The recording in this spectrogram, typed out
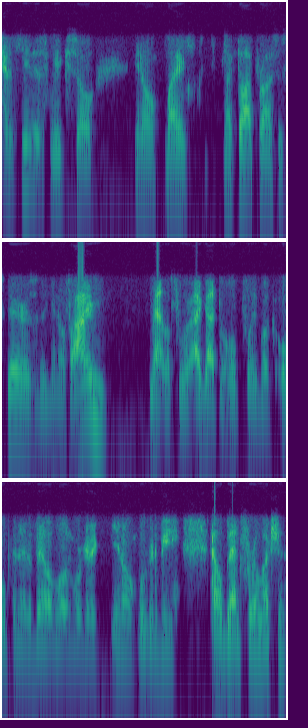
Tennessee this week. So, you know, my my thought process there is that you know if I'm Matt LaFleur, I got the whole playbook open and available, and we're gonna you know we're gonna be hell bent for election.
